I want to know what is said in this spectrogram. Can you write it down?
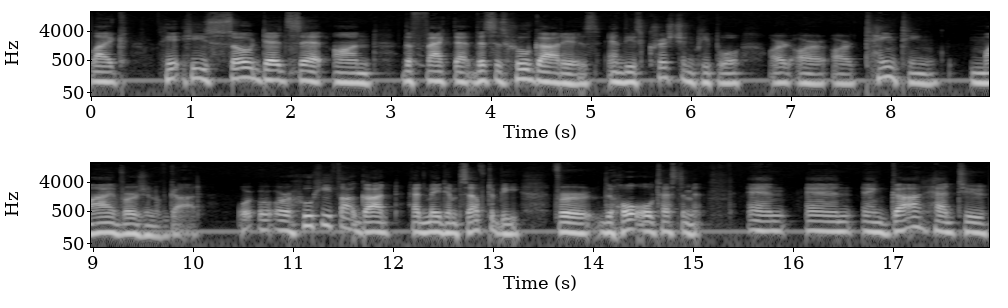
Like he, he's so dead set on the fact that this is who God is, and these Christian people are are, are tainting my version of God, or, or, or who he thought God had made himself to be for the whole Old Testament, and and and God had to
